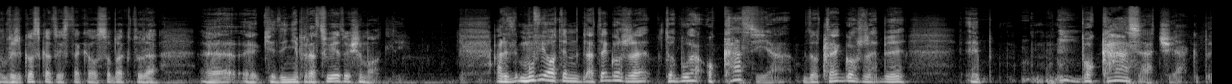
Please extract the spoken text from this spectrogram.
Wyżykowska to jest taka osoba, która kiedy nie pracuje, to się modli. Ale mówię o tym dlatego, że to była okazja do tego, żeby pokazać jakby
